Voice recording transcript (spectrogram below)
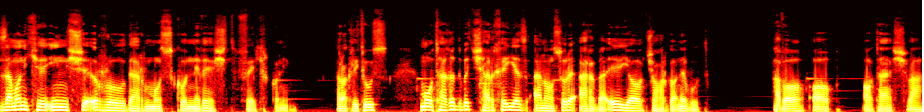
زمانی که این شعر رو در مسکو نوشت فکر کنیم. هراکلیتوس معتقد به چرخه ای از عناصر اربعه یا چهارگانه بود. هوا، آب، آتش و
